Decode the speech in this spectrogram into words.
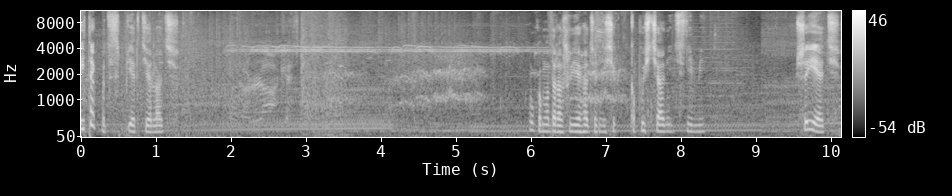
I tak będę spierdzielać. Mogłem od razu jechać, a nie się kapuścianić z nimi. Przyjedź.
